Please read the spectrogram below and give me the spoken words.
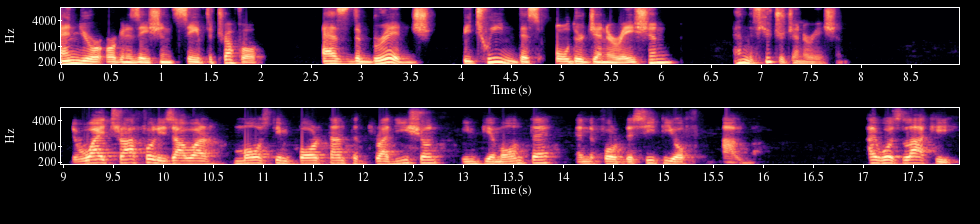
and your organization, Save the Truffle, as the bridge between this older generation and the future generation. The white truffle is our most important tradition in Piemonte and for the city of Alba. I was lucky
